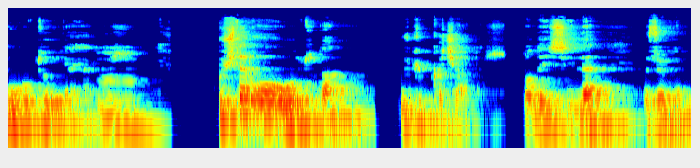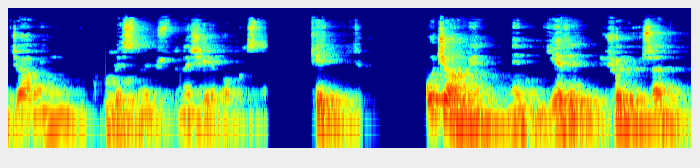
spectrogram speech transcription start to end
uğultu yayar. Kuşlar o uğultudan ürküp kaçarlar. Dolayısıyla özür dilerim caminin kubbesine üstüne şey yapamazlar. Ki o caminin yeri şöyle özel.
